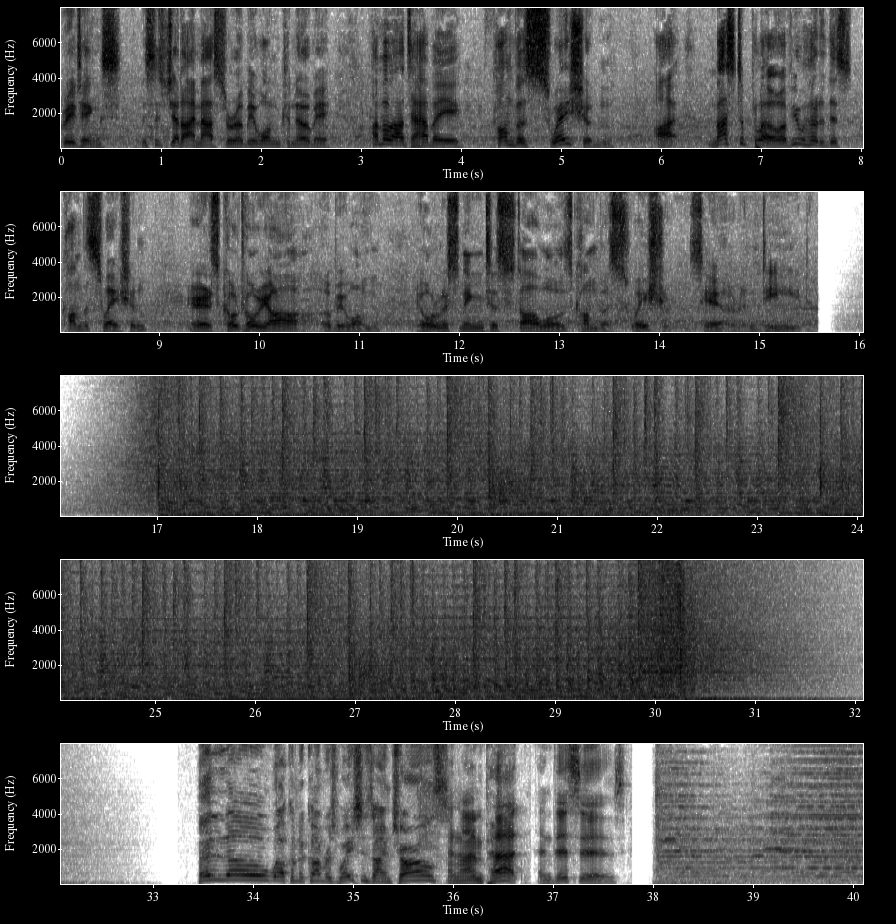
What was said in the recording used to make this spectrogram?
Greetings. This is Jedi Master Obi Wan Kenobi. I'm about to have a conversation. Master Plo, have you heard of this conversation? Yes, Koto Ya, Obi Wan. You're listening to Star Wars Conversations here, indeed. Conversations. I'm Charles. And I'm Pat, and this is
